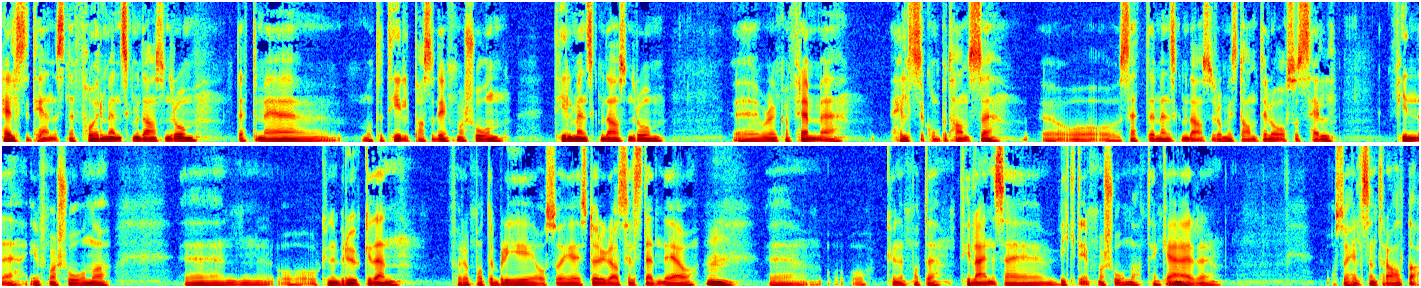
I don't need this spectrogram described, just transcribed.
helsetjenestene for mennesker med Downs syndrom. Dette med måtte tilpasset informasjon til mennesker med Downs syndrom. Eh, hvordan vi kan fremme helsekompetanse eh, og, og, sette mennesker med Downs syndrom i stand til å også selv finne informasjon og, eh, og, og, kunne bruke den for å på en måte bli også i større grad selvstendige og, mm. Og kunne på en måte tilegne seg viktig informasjon. Da, tenker jeg er også helt sentralt. da,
